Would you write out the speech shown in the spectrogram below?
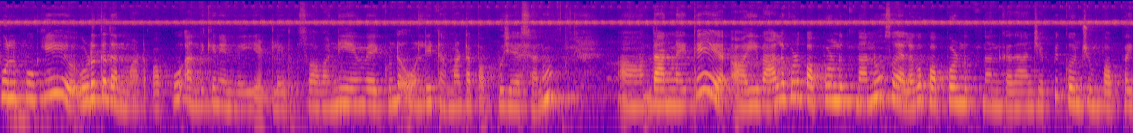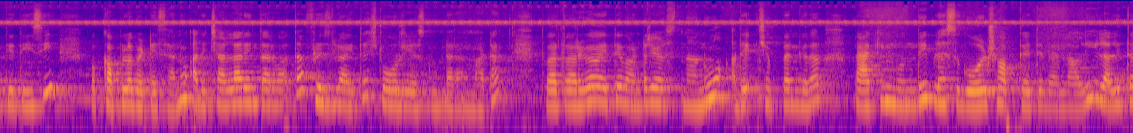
పులుపుకి ఉడకదనమాట పప్పు. అందుకే నేను వేయట్లేదు. సో అవన్నీ ఏం వేయకుండా ఓన్లీ టమాటా పప్పు చేశాను. దాన్ని దాన్నైతే ఇవాళ కూడా పప్పు వండుతున్నాను సో ఎలాగో పప్పు వండుతున్నాను కదా అని చెప్పి కొంచెం పప్పు అయితే తీసి ఒక కప్పులో పెట్టేశాను. అది చల్లారిన తర్వాత ఫ్రిడ్జ్లో అయితే స్టోర్ చేసుకుంటారనమాట త్వర త్వరగా అయితే వంట చేస్తున్నాను. అదే చెప్పాను కదా ప్యాకింగ్ ఉంది ప్లస్ గోల్డ్ షాప్కి అయితే వెళ్ళాలి. లలిత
